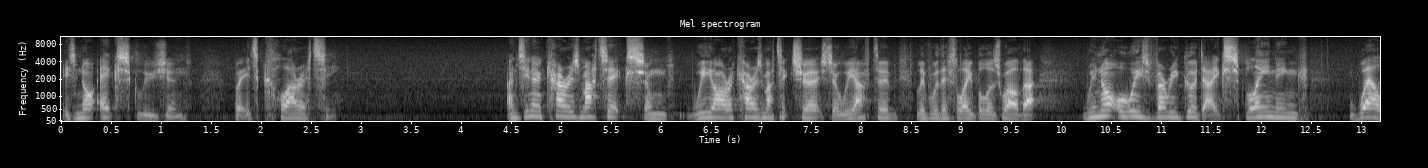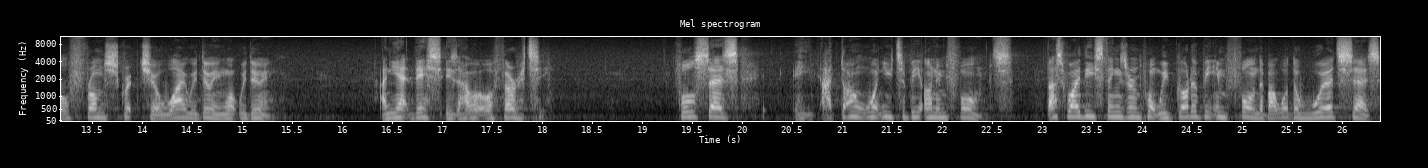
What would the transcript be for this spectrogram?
is not exclusion, but it's clarity. And you know, charismatics, and we are a charismatic church, so we have to live with this label as well that we're not always very good at explaining well from Scripture why we're doing what we're doing. And yet, this is our authority. Paul says, I don't want you to be uninformed. That's why these things are important. We've got to be informed about what the Word says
